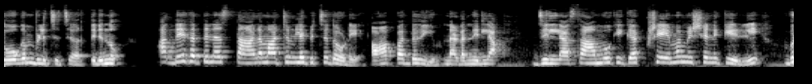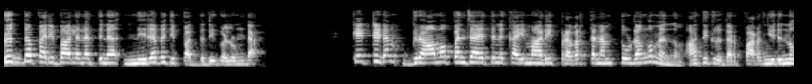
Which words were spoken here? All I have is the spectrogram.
യോഗം വിളിച്ചു ചേർത്തിരുന്നു. അദ്ദേഹത്തിന് സ്ഥാനമാറ്റം ലഭിച്ചതോടെ ആ പദ്ധതിയും നടന്നില്ല. ജില്ലാ സാമൂഹിക ക്ഷേമ മിഷന് കീഴിൽ വൃദ്ധ പരിപാലനത്തിന് നിരവധി പദ്ധതികളുണ്ട്. കെട്ടിടം ഗ്രാമപഞ്ചായത്തിന് കൈമാറി പ്രവർത്തനം തുടങ്ങുമെന്നും അധികൃതർ പറഞ്ഞിരുന്നു.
